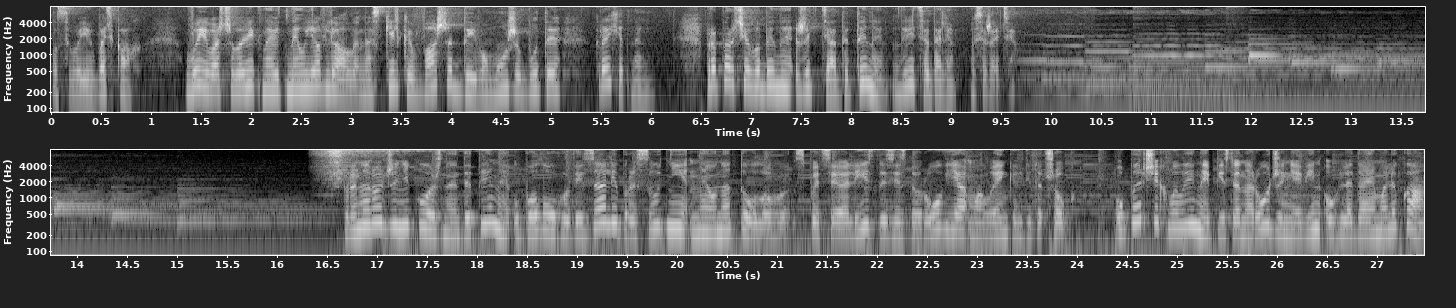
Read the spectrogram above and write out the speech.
у своїх батьках. Ви і ваш чоловік навіть не уявляли, наскільки ваше диво може бути крихітним. Про перші години життя дитини дивіться далі у сюжеті. При народженні кожної дитини у пологовій залі присутній неонатолог, спеціаліст зі здоров'я маленьких діточок. У перші хвилини після народження він оглядає малюка,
